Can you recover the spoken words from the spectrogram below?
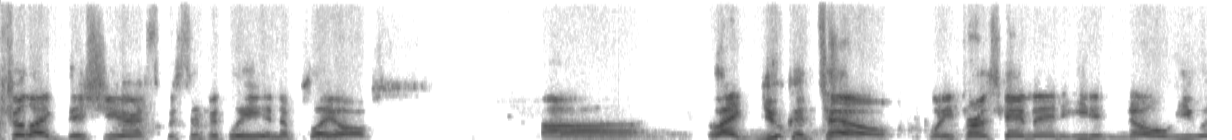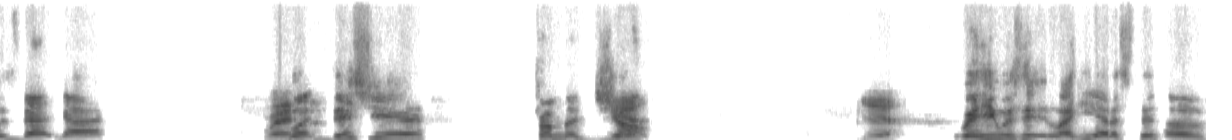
feel like this year, specifically in the playoffs, uh, like you could tell when he first came in, he didn't know he was that guy. right, But this year, from the jump, yeah, where he was hit, like he had a stint of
